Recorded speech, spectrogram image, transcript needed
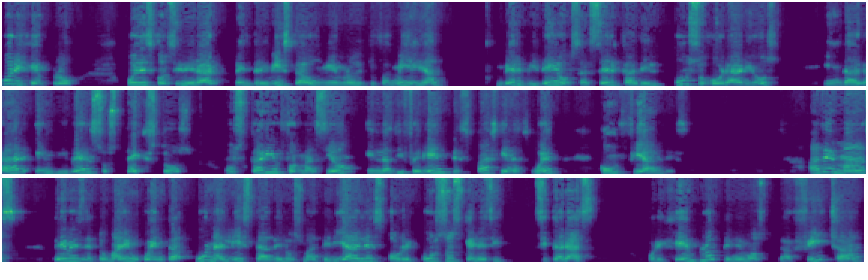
Por ejemplo, puedes considerar la entrevista a un miembro de tu familia, ver videos acerca del uso horarios, indagar en diversos textos, buscar información en las diferentes páginas web confiables. Además, debes de tomar en cuenta una lista de los materiales o recursos que necesitarás. Por ejemplo, tenemos la ficha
